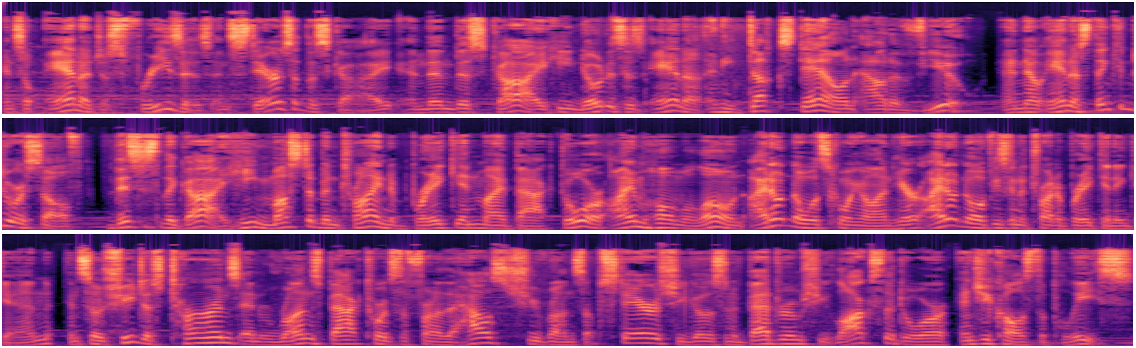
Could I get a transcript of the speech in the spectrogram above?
And so Anna just freezes and stares at this guy. And then this guy, he notices Anna and he ducks down out of view. And now Anna's thinking to herself, this is the guy. He must have been trying to break in my back door. I'm home alone. I don't know what's going on here. I don't know if he's going to try to break in again. And so she just turns and runs back towards the front of the house. She runs upstairs. She goes in a bedroom. She locks the door and she calls the police.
